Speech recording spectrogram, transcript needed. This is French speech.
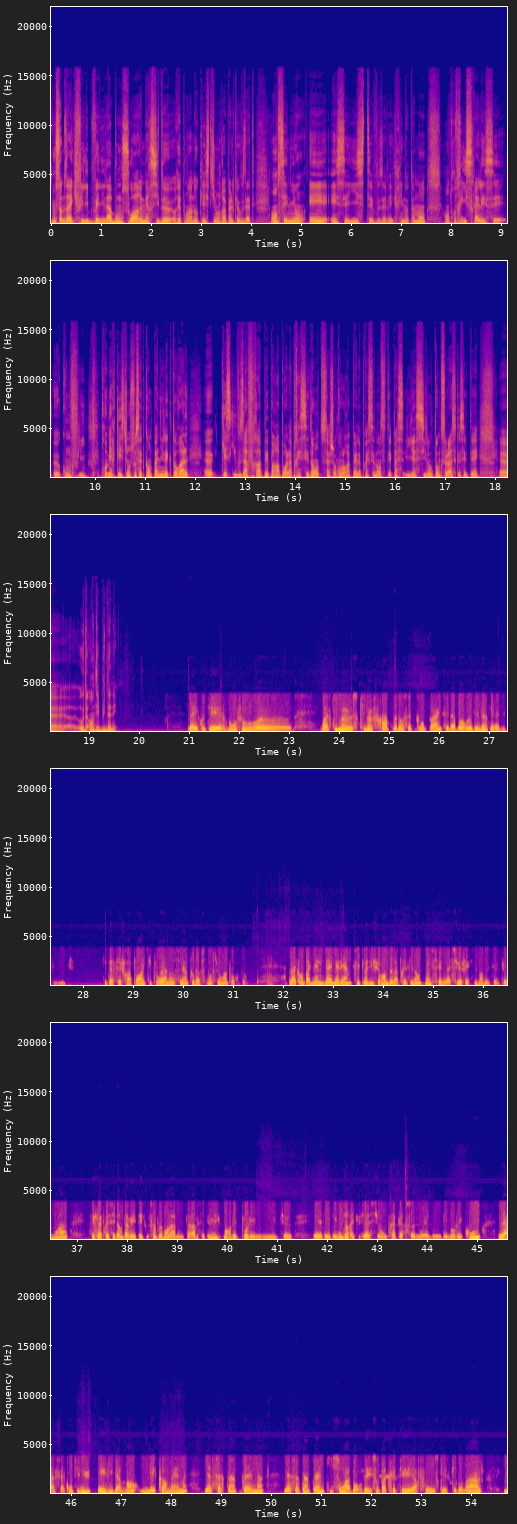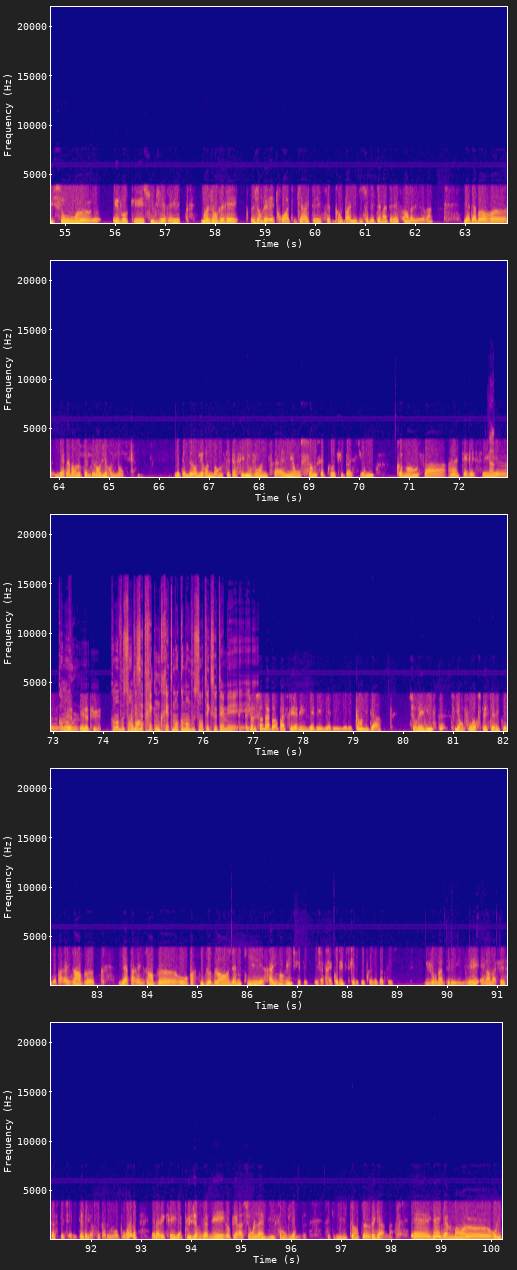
Nous sommes avec Philippe Vellila, bonsoir et merci de répondre à nos questions. Je rappelle que vous êtes enseignant et essayiste et vous avez écrit notamment, entre autres, Israël et ses euh, conflits. Première question sur cette campagne électorale, euh, qu'est-ce qui vous a frappé par rapport à la précédente Sachant qu'on le rappelle, la précédente, c'était pas il y a si longtemps que cela, ce que c'était euh, en début d'année. Bah, écoutez, bonjour. moi, ce qui, me, ce qui me frappe dans cette campagne, c'est d'abord le désintérêt du public qui est assez frappant et qui pourrait annoncer un taux d'abstention important. La campagne elle-même, elle est un petit peu différente de la précédente, même si elle l'a su effectivement depuis quelques mois. C'est que la précédente avait été tout simplement lamentable. C'était uniquement des polémiques, euh, des, mises en accusation très personnelles, des, mauvais coups. Là, ça continue évidemment, mais quand même, il y a certains thèmes, il y a certains thèmes qui sont abordés, ils sont pas traités à fond, ce qui est, ce qui est dommage. Ils sont euh, évoqués, suggérés. Moi, j'en verrai, j'en verrai trois qui caractérisent cette campagne, qui sont des thèmes intéressants d'ailleurs. Hein. Il y a d'abord, euh, il y a d'abord le thème de l'environnement. Le thème de l'environnement, c'est assez nouveau en Israël, mais on sent que cette préoccupation commence à, intéresser ah, euh, le, et le public. Comment vous sentez ça très concrètement? Comment vous sentez que ce thème est... Je le sens d'abord parce qu'il y, y, y, y, a des candidats sur les listes qui en font leur spécialité. Il y a par exemple il y a par exemple euh, au Parti Bleu-Blanc, Yannicky Haïmovic, qui était déjà très connue puisqu'elle était présentatrice du journal télévisé. Elle en a fait sa spécialité. D'ailleurs, c'est pas nouveau pour elle. Elle avait créé il y a plusieurs années l'opération Lundi sans viande. C'est une militante euh, végane. il y a également euh, Oli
